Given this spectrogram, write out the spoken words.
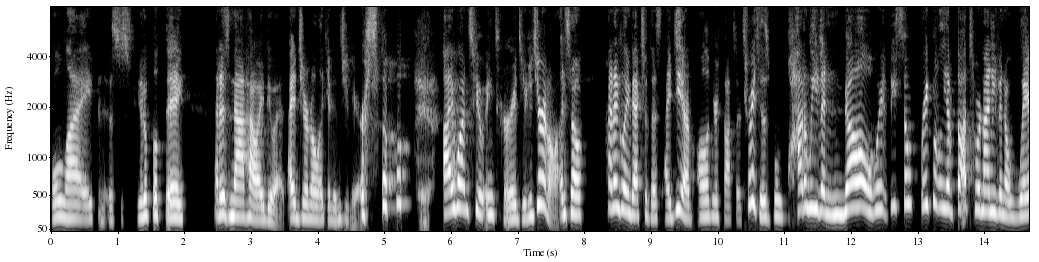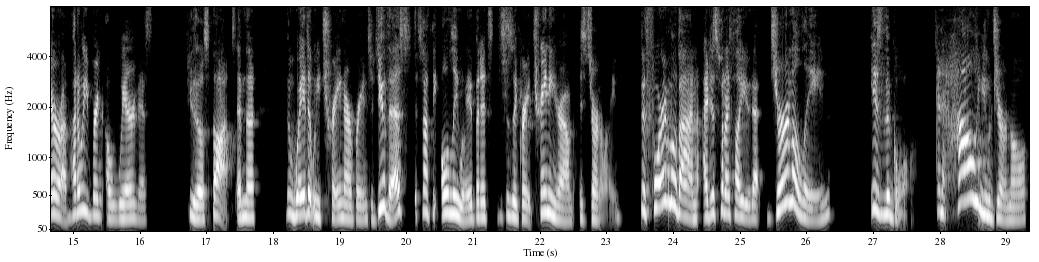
whole life and it's this beautiful thing. That is not how I do it. I journal like an engineer. So I want to encourage you to journal. And so kind of going back to this idea of all of your thoughts are choices, well, how do we even know? We so frequently have thoughts we're not even aware of. How do we bring awareness to those thoughts? And the the way that we train our brain to do this, it's not the only way, but it's this is a great training ground, is journaling. Before I move on, I just want to tell you that journaling is the goal. And how you journal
